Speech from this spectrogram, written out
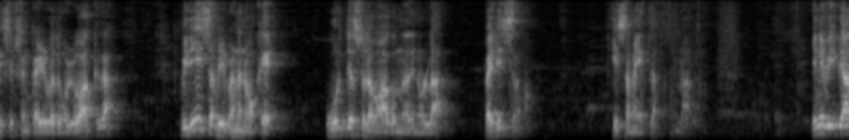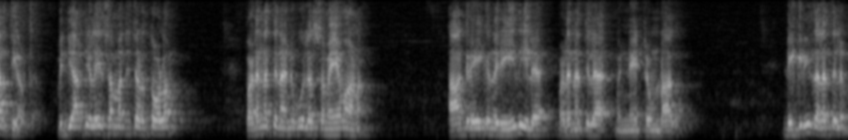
ഡിസിഷൻ കഴിവതും ഒഴിവാക്കുക. വിദേശ വിപണനമൊക്കെ ഊർജസ്വലമാകുന്നതിനുള്ള പരിശ്രമം ഈ സമയത്ത് ഉണ്ടാകും. ഇനി വിദ്യാർത്ഥികൾക്ക് വിദ്യാർത്ഥികളെ സംബന്ധിച്ചിടത്തോളം പഠനത്തിന് അനുകൂല സമയമാണ്. ആഗ്രഹിക്കുന്ന രീതിയിൽ പഠനത്തിൽ മുന്നേറ്റം ഉണ്ടാകും. ഡിഗ്രി തലത്തിലും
